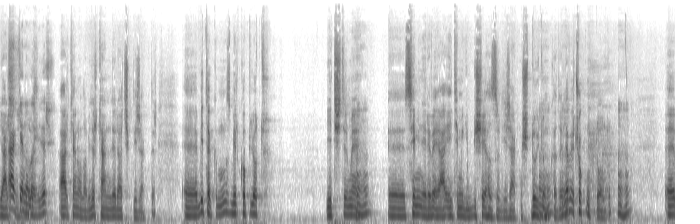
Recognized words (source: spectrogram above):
yersiz Erken olur. olabilir. Erken olabilir. Kendileri açıklayacaktır. Ee, bir takımımız bir kopilot yetiştirme e, semineri veya eğitimi gibi bir şey hazırlayacakmış duyduğum kadarıyla ve çok mutlu oldum. E,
